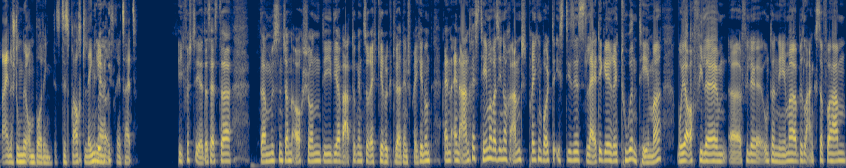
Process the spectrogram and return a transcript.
einer Stunde Onboarding. Das, das braucht längere ja. Zeit. Ich verstehe. Das heißt, da, da müssen dann auch schon die, die Erwartungen zurechtgerückt werden entsprechend. Und ein, ein anderes Thema, was ich noch ansprechen wollte, ist dieses leidige Retourenthema, wo ja auch viele, äh, viele Unternehmer ein bisschen Angst davor haben,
